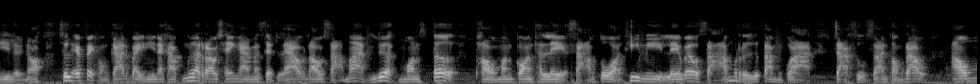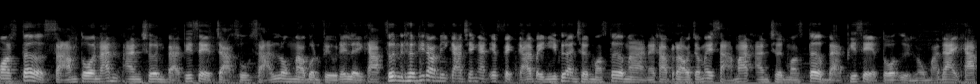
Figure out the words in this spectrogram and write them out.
นี้เลยเนาะ ซึ่งเอฟเฟกของการ์ดใบนี้นะครับเมื่อเราใช้งานมันเสร็จแล้วเราสามารถเลือกมอนสเตอร์เผ่ามังกรทะเล 3 ตัวที่มีเลเวล 3 หรือต่ำกว่าจากสุสานของเราเอามอนสเตอร์ 3 ตัวนั้นอัญเชิญแบบพิเศษจากสุสานลงมาบนฟิลได้เลยครับ ซึ่งในเทิร์นที่เรามีการใช้งานเอฟเฟกการ์ดใบนี้เพื่ออัญเชิญมอนสเตอร์มานะครับเราจะไม่สามารถอัญเชิญมอนสเตอร์แบบพิเศษตัวอื่นลงมาได้ครับ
